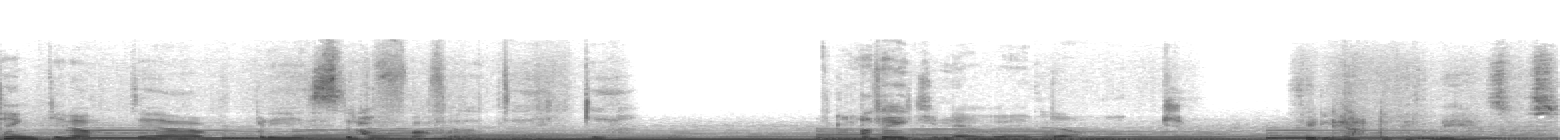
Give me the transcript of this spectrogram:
tenker at jeg blir straffa for at jeg ikke At jeg ikke lever bra nok. Fyll hjertet ditt med Jesus.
